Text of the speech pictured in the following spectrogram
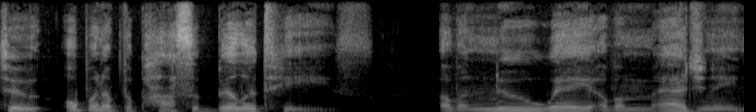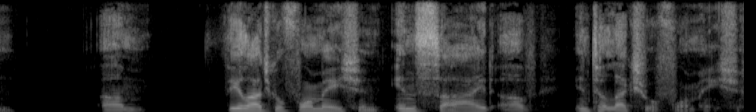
to open up the possibilities of a new way of imagining um, theological formation inside of intellectual formation.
